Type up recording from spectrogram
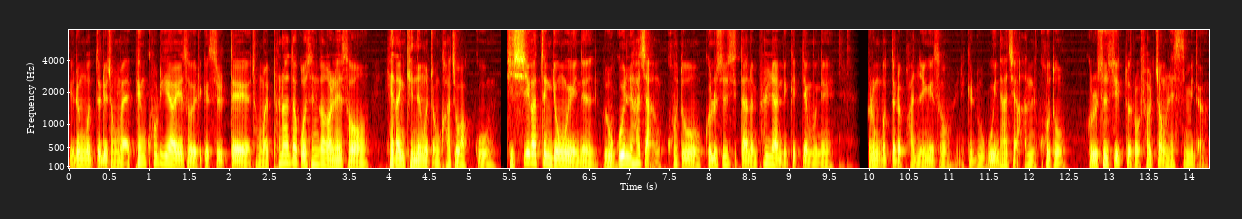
이런 것들이 정말 에펜 코리아에서 이렇게 쓸 때 정말 편하다고 생각을 해서 해당 기능을 좀 가져왔고 DC 같은 경우에는 로그인을 하지 않고도 글을 쓸 수 있다는 편리함이 있기 때문에 그런 것들을 반영해서 이렇게 로그인하지 않고도 글을 쓸 수 있도록 설정을 했습니다.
